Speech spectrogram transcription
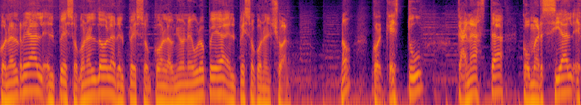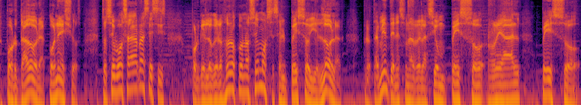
con el real, el peso con el dólar, el peso con la Unión Europea, el peso con el yuan? ¿no? Que es tu canasta comercial exportadora con ellos. Entonces vos agarras y decís, porque lo que nosotros conocemos es el peso y el dólar, pero también tenés una relación peso real, peso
